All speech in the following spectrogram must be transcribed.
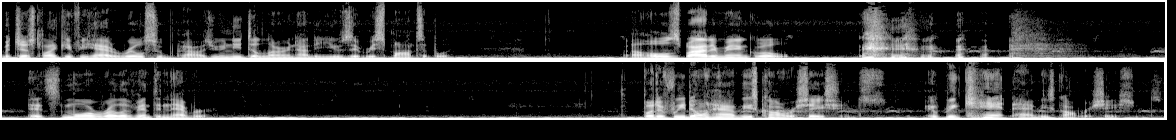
But just like if you had real superpowers, you need to learn how to use it responsibly. A whole Spider Man quote. it's more relevant than ever. But if we don't have these conversations, if we can't have these conversations,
